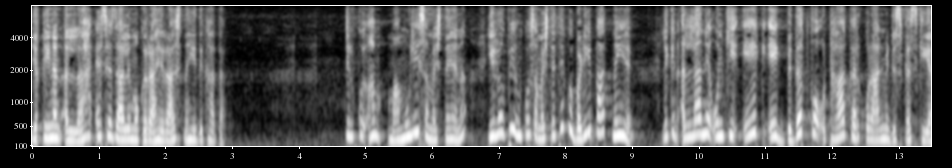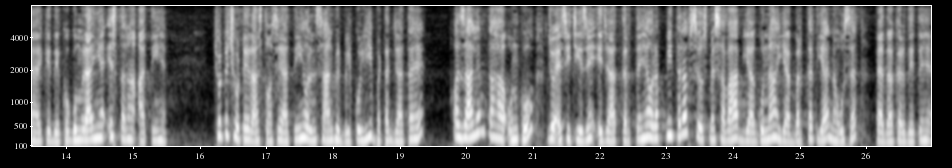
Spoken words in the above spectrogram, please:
یقیناً اللہ ایسے ظالموں کو راہ راست نہیں دکھاتا۔ جن کو ہم معمولی سمجھتے ہیں نا، یہ لوگ بھی ان کو سمجھتے تھے، کوئی بڑی بات نہیں ہے۔ لیکن اللہ نے ان کی ایک ایک بدت کو اٹھا کر قرآن میں ڈسکس کیا ہے کہ دیکھو، گمراہیاں اس طرح آتی ہیں۔ چھوٹے چھوٹے راستوں سے آتی ہیں اور انسان پھر بالکل ہی بھٹک جاتا ہے۔ اور ظالم کہا ان کو جو ایسی چیزیں ایجاد کرتے ہیں اور اپنی طرف سے اس میں ثواب یا گناہ یا برکت یا نوسط پیدا کر دیتے ہیں۔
